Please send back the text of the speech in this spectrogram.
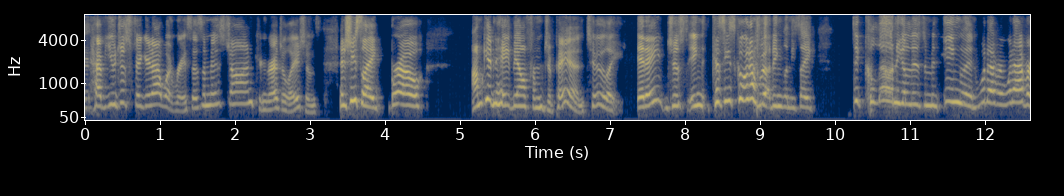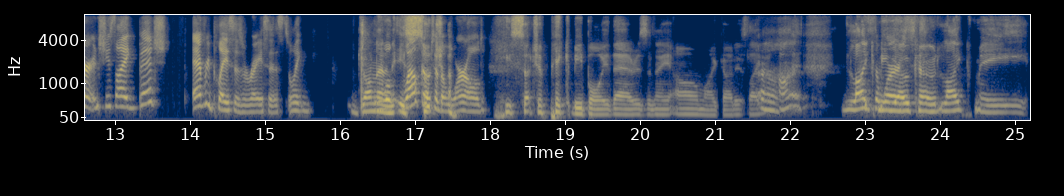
have you just figured out what racism is, John? Congratulations. And she's like, bro, I'm getting hate mail from Japan too. Like, it ain't just because he's going on about England. He's like, the colonialism in England, whatever, whatever. And she's like, bitch, every place is a racist. Like, John Lennon Well, is welcome such to the a, world. He's such a pick me boy there, isn't he? Oh my god, it's like I like the me. Yoko, like me.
